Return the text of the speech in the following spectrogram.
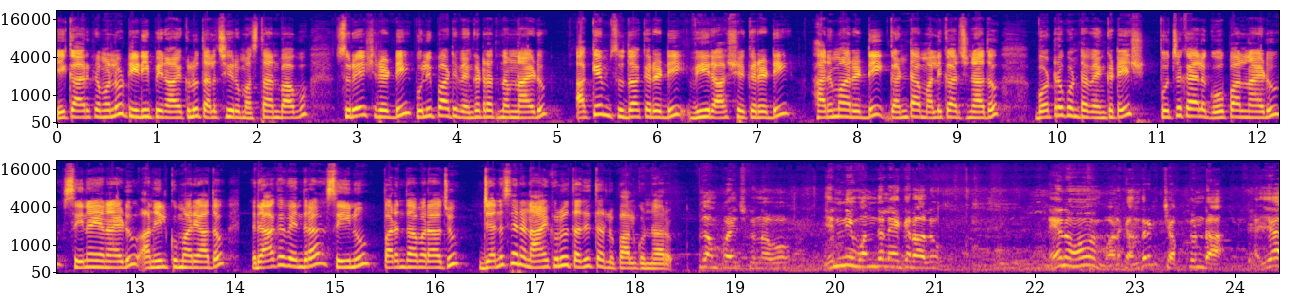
ఈ కార్యక్రమంలో టీడీపీ నాయకులు తలచీరు మస్తాన్ బాబు సురేష్ రెడ్డి పులిపాటి వెంకటరత్నం నాయుడు అకెం సుధాకర్ రెడ్డి వి రాజశేఖర్ రెడ్డి హనుమారెడ్డి గంటా మల్లికార్జున బొట్రకుంట వెంకటేష్ పుచ్చకాయల గోపాల్ నాయుడు సీనయ్య నాయుడు అనిల్ కుమార్ యాదవ్ రాఘవేంద్ర సీను పరంధామరాజు జనసేన నాయకులు తదితరులు పాల్గొన్నారు. సంపాదించుకున్నావు? ఎన్ని వందల ఎకరాలు? నేను వాళ్ళకందరికి చెప్తుండా అయ్యా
